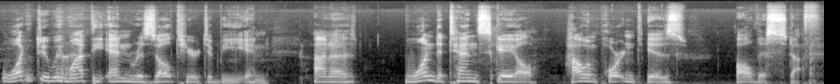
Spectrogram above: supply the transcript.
what do we want the end result here to be? And on a one to 10 scale, how important is all this stuff?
